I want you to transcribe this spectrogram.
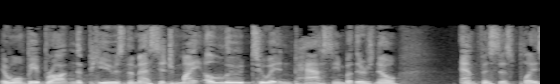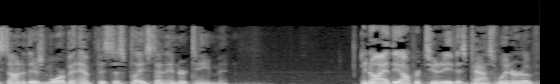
It won't be brought in the pews. The message might allude to it in passing, but there's no emphasis placed on it. There's more of an emphasis placed on entertainment. You know, I had the opportunity this past winter of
